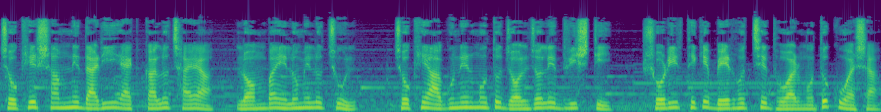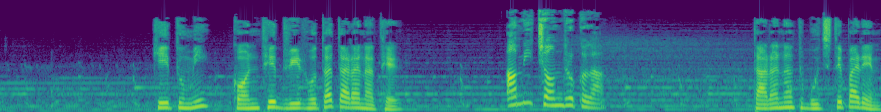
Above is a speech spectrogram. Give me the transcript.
চোখের সামনে দাঁড়িয়ে এক কালো ছায়া, লম্বা এলোমেলো চুল চোখে আগুনের মতো জলজলে দৃষ্টি শরীর থেকে বের হচ্ছে ধোয়ার মতো কুয়াশা। কে তুমি? কণ্ঠে দৃঢ়তা তারানাথের। আমি চন্দ্রকলা। তারানাথ বুঝতে পারেন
